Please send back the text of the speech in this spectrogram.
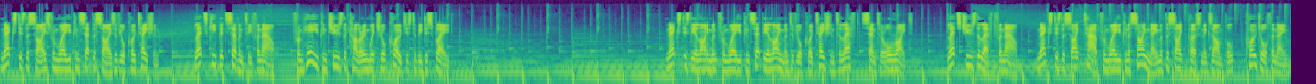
Next is the size from where you can set the size of your quotation. Let's keep it 70 for now. From here you can choose the color in which your quote is to be displayed. Next is the alignment from where you can set the alignment of your quotation to left, center or right. Let's choose the left for now. Next is the Cite tab from where you can assign name of the cite person example, quote author name.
